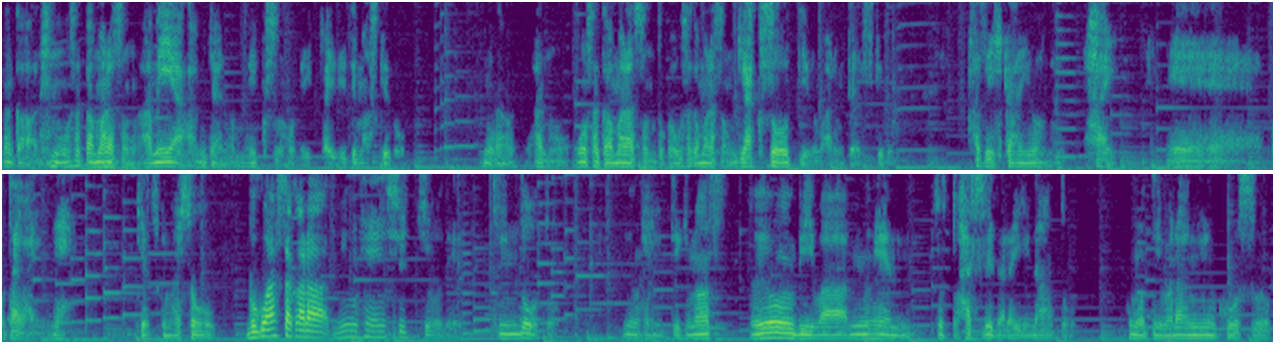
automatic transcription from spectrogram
なんか、でも大阪マラソン雨や、みたいなのも X の方でいっぱい出てますけど、皆さん、あの、大阪マラソンとか大阪マラソン逆走っていうのもあるみたいですけど、風邪ひかんように、はい。えー、お互いにね、気をつけましょう。僕は明日からミュンヘン出張で、金土とミュンヘン行ってきます。土曜日はミュンヘンちょっと走れたらいいなと思って今ランニングコースを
